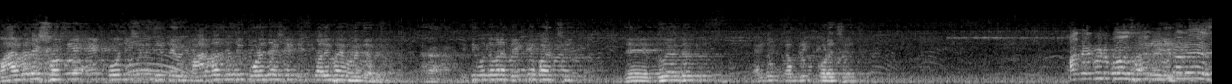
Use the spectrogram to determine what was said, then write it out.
মার্বেলের সঙ্গে এক পজিশনে যেতে হবে। মার্বেল যদি পড়ে যায় সে ডিসকোয়ালিফাই হয়ে যাবে। হ্যাঁ। ইতিমধ্যে আমরা দেখতে পাচ্ছি যে দু একজন একদম কমপ্লিট করেছে। 100 meter boys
